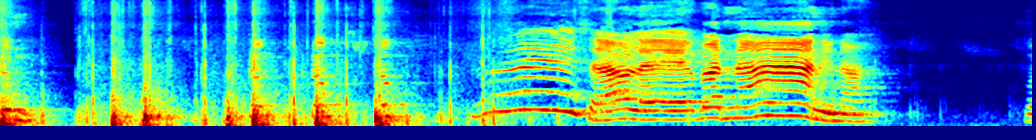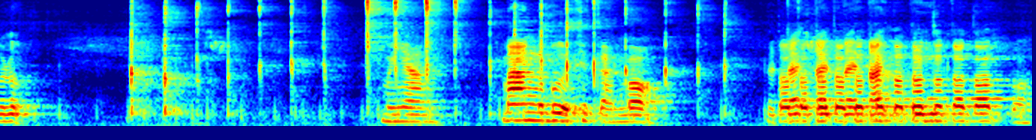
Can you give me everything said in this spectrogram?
ดึงดึงดึงดึงเฮ้ยสาวแหล่บ้านนานี่นะบ่ลูก มันยังมางระเบิดใช่กันบอก ตอดตอดตอดตอดตอดตอดตอดตอดตอดตอด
